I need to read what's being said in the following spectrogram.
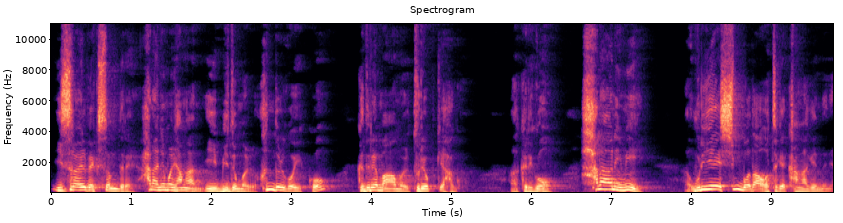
이스라엘 백성들의 하나님을 향한 이 믿음을 흔들고 있고 그들의 마음을 두렵게 하고 아, 그리고 하나님이 우리의 신보다 어떻게 강하겠느냐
